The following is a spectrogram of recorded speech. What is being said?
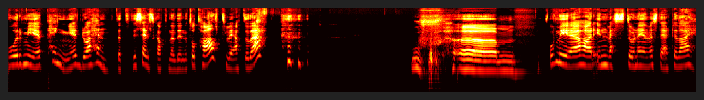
hvor mye penger du har hentet til selskapene dine totalt. Vet du det? Uff. um... Hvor mye har investorene investert i deg?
